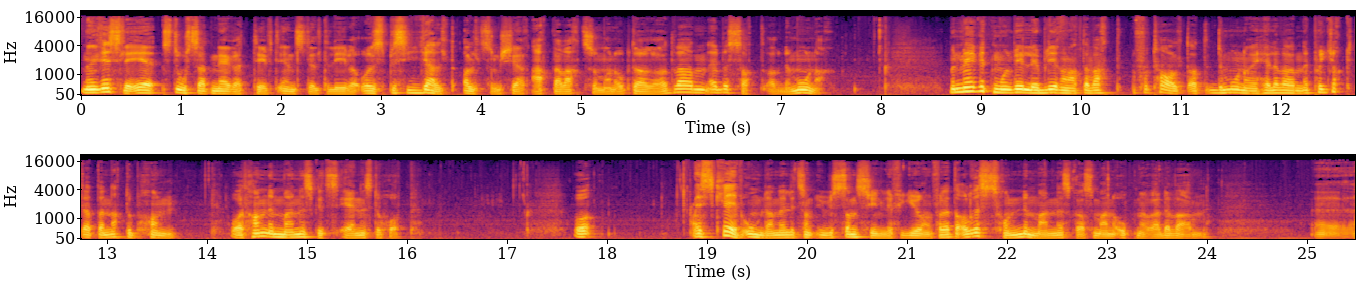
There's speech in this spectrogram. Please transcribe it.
Men Grizzly er stort sett negativt innstilt til livet, og spesielt alt som skjer etter hvert som han oppdager at verden er besatt av demoner. Men meget motvillig blir han etter hvert fortalt at demoner i hele verden er på jakt etter nettopp han, og at han er menneskets eneste håp. Og jeg skrev om denne litt sånn usannsynlige figuren, for det er aldri sånne mennesker som ender opp med å redde verden. Uh,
